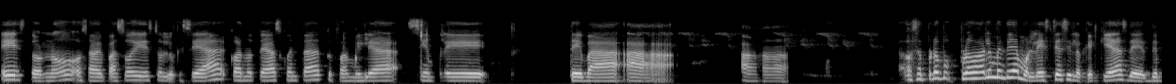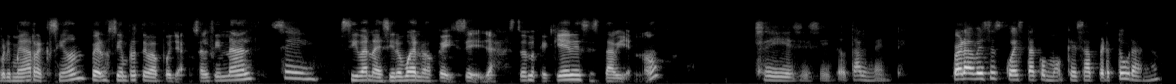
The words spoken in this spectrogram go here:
esto, ¿no? O sea, me pasó esto, lo que sea. Cuando te das cuenta, tu familia siempre te va a, a- o sea, prob- probablemente haya molestias y lo que quieras de, de primera reacción, pero siempre te va a apoyar. O sea, al final Sí, sí van a decir, bueno, ok, sí, ya, esto es lo que quieres, está bien, ¿no? Sí, sí, sí, totalmente. Pero a veces cuesta como que esa apertura, ¿no?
